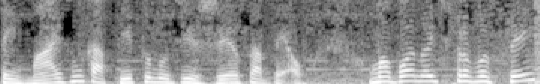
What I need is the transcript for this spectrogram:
tem mais um capítulo de Jezabel. Uma boa noite para vocês.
